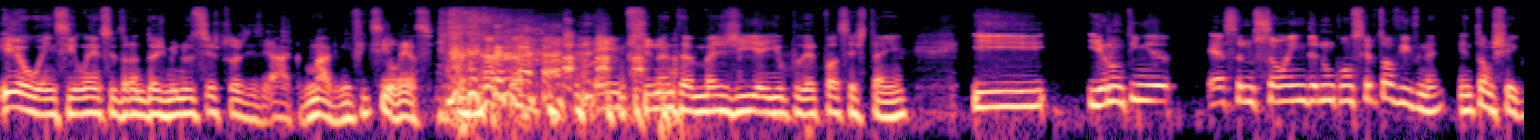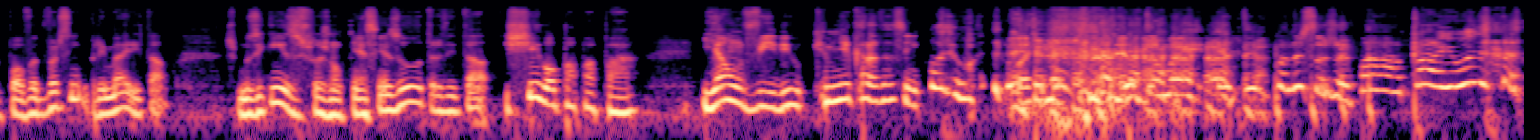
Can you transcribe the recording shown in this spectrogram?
Eu em silêncio durante dois minutos e as pessoas dizem, ah, que magnífico silêncio. é impressionante a magia e o poder que vocês têm. E, e eu não tinha essa noção ainda num concerto ao vivo, né? Então chego para o Ova de Varzim, primeiro e tal. As musiquinhas, as pessoas não conhecem as outras e tal. E chego ao papapá e há um vídeo que a minha cara está assim, olha, olha, olha. Eu também, é tipo, quando as pessoas veem, pá, pá, eu olha.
